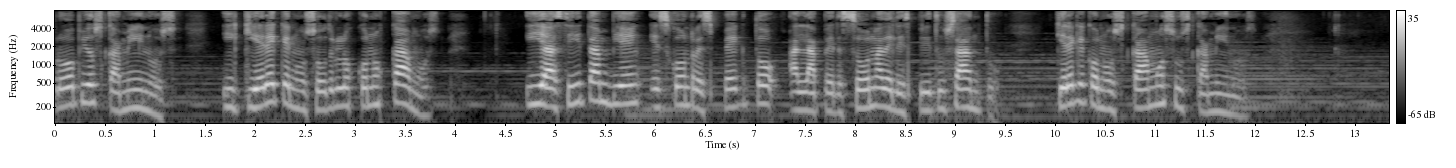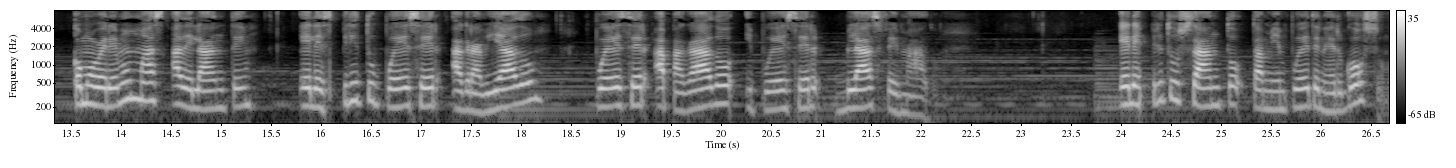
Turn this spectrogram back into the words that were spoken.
propios caminos y quiere que nosotros los conozcamos. Y así también es con respecto a la persona del Espíritu Santo. Quiere que conozcamos sus caminos. Como veremos más adelante, el espíritu puede ser agraviado, puede ser apagado y puede ser blasfemado. El Espíritu Santo también puede tener gozo.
